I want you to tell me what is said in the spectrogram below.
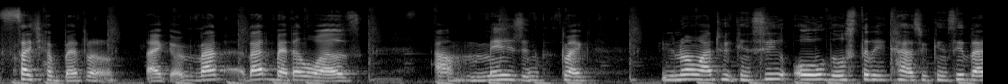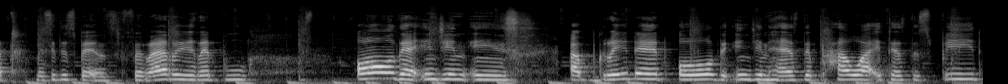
such a battle. Like that that battle was amazing. Like you know what, you can see all those three cars, you can see that Mercedes Benz, Ferrari, Red Bull, all their engine is upgraded, all the engine has the power, it has the speed.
